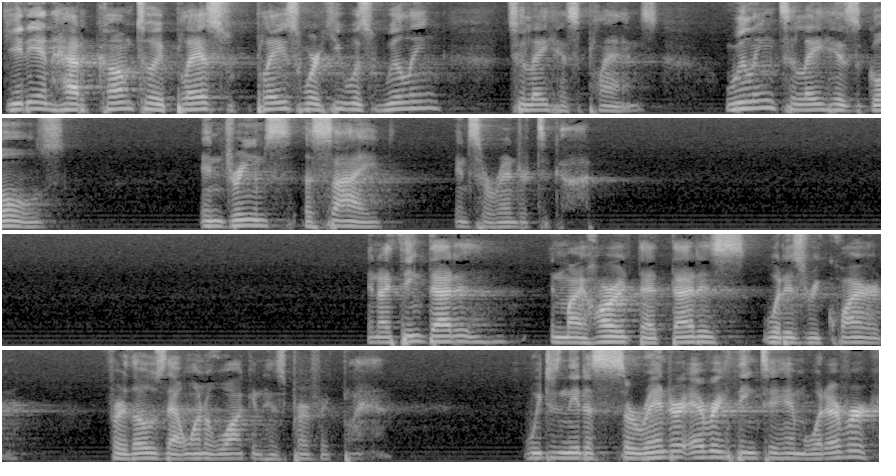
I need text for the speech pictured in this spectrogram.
Gideon had come to a place, place where he was willing to lay his plans, willing to lay his goals and dreams aside and surrender to God. And I think that in my heart that that is what is required for those that want to walk in his perfect plan. We just need to surrender everything to him, whatever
